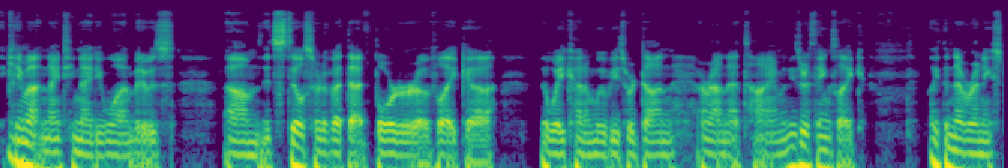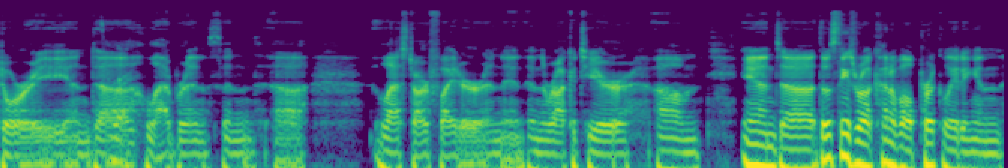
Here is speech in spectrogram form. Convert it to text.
it came mm-hmm. out in 1991, but it was um, it's still sort of at that border of like uh, the way kind of movies were done around that time. And these are things like like the Neverending Story and uh, right. Labyrinth and uh, Last Starfighter and, and, and the Rocketeer. Um, and uh, those things were all kind of all percolating in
